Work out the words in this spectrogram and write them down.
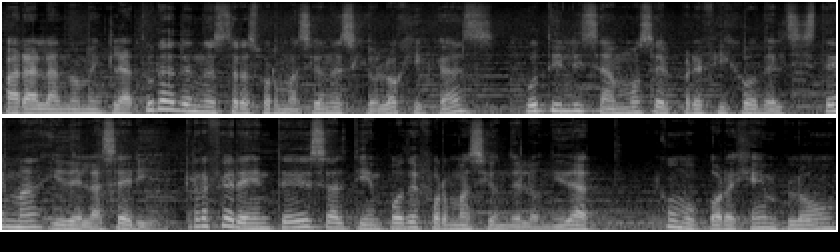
Para la nomenclatura de nuestras formaciones geológicas, utilizamos el prefijo del sistema y de la serie, referentes al tiempo de formación de la unidad, como por ejemplo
